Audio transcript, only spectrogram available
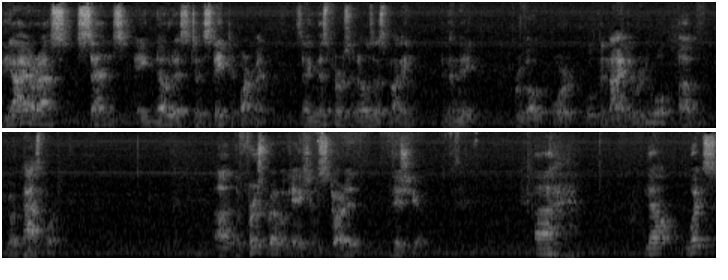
the IRS sends a notice to the State Department saying this person owes us money, and then they revoke or will deny the renewal of your passport. Uh, the first revocation started this year. Uh, now, what's,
